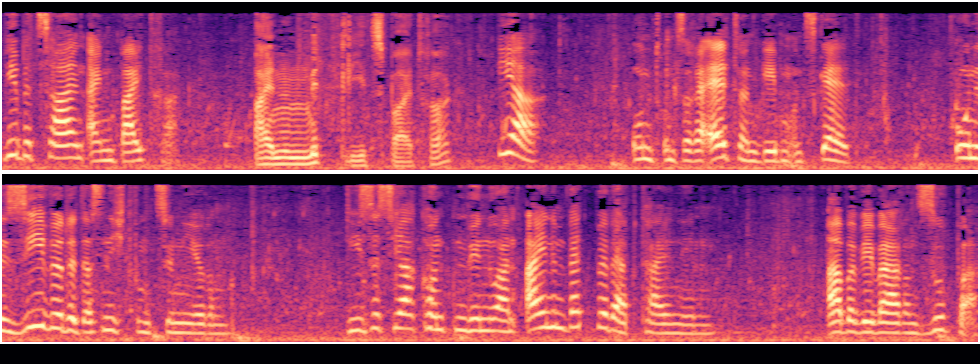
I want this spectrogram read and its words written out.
Wir bezahlen einen Beitrag. Einen Mitgliedsbeitrag? Ja. Und unsere Eltern geben uns Geld. Ohne sie würde das nicht funktionieren. Dieses Jahr konnten wir nur an einem Wettbewerb teilnehmen. Aber wir waren super.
